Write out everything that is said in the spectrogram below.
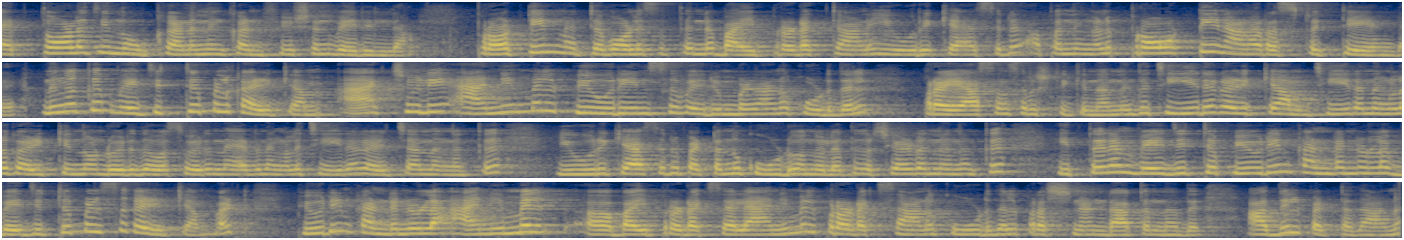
പെത്തോളജി നോക്കുകയാണെങ്കിൽ നിങ്ങൾക്ക് കൺഫ്യൂഷൻ വരില്ല. പ്രോട്ടീൻ മെറ്റബോളിസത്തിന്റെ ബൈ പ്രൊഡക്റ്റ് ആണ് യൂറിക് ആസിഡ് അപ്പം നിങ്ങൾ പ്രോട്ടീൻ ആണ് റെസ്ട്രിക്റ്റ് ചെയ്യേണ്ടത്. നിങ്ങൾക്ക് വെജിറ്റബിൾ കഴിക്കാം. ആക്ച്വലി അനിമൽ പ്യൂരിൻസ് വരുമ്പോഴാണ് കൂടുതൽ പ്രയാസം സൃഷ്ടിക്കുന്നത്. നിങ്ങൾക്ക് ചീര കഴിക്കാം. ചീര നിങ്ങൾ കഴിക്കുന്നുണ്ട് ഒരു ദിവസം ഒരു നേരം നിങ്ങൾ ചീര കഴിച്ചാൽ നിങ്ങൾക്ക് യൂറിക് ആസിഡ് പെട്ടെന്ന് കൂടുമൊന്നുമില്ല തീർച്ചയായിട്ടും നിങ്ങൾക്ക് ഇത്തരം വെജിറ്റ പ്യൂരിൻ കണ്ടന്റുള്ള വെജിറ്റബിൾസ് കഴിക്കാം. ബട്ട് പ്യൂരിൻ കണ്ടന്റുള്ള അനിമൽ ബൈ പ്രൊഡക്ട്സ് അല്ല അനിമൽ പ്രൊഡക്ട്സ് ആണ് കൂടുതൽ പ്രശ്നം ഉണ്ടാക്കുന്നത്. അതിൽപ്പെട്ടതാണ്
